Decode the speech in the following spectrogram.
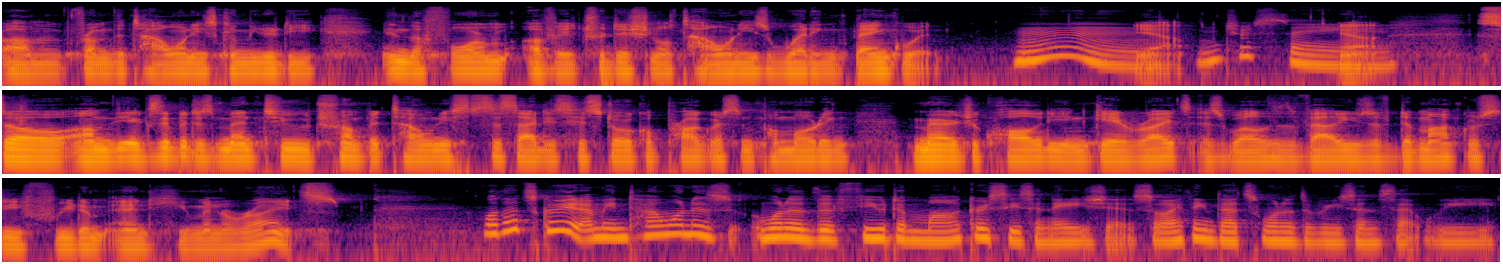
um, from the Taiwanese community in the form of a traditional Taiwanese wedding banquet. Hmm. Yeah. Interesting. Yeah. So um, the exhibit is meant to trumpet Taiwanese society's historical progress in promoting marriage equality and gay rights, as well as the values of democracy, freedom, and human rights. Well, that's great. I mean, Taiwan is one of the few democracies in Asia, so I think that's one of the reasons that we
